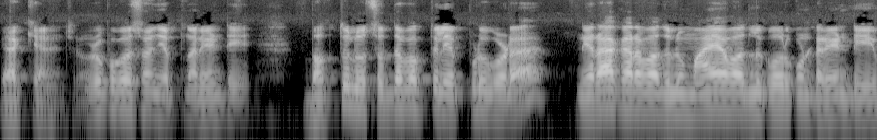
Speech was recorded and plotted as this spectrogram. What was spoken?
వ్యాఖ్యానించారు. రూపగోస్వామి చెప్తున్నారు ఏంటి? భక్తులు శుద్ధ భక్తులు ఎప్పుడు కూడా నిరాకారవాదులు మాయావాదులు కోరుకుంటారు. ఏంటి?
